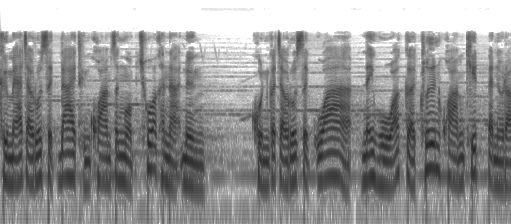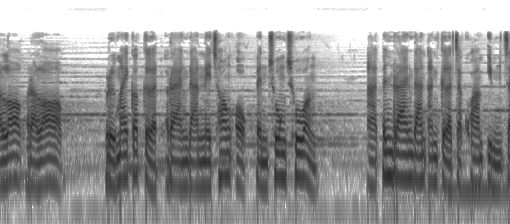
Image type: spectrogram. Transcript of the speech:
คือแม้จะรู้สึกได้ถึงความสงบชั่วขณะหนึ่ง คุณก็จะรู้สึกว่าในหัวเกิดคลื่นความคิดเป็นระลอกระลอก หรือไม่ก็เกิดแรงดันในช่องอกเป็นช่วงๆ อาจเป็นแรงดันอันเกิดจากความอิ่มใจ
